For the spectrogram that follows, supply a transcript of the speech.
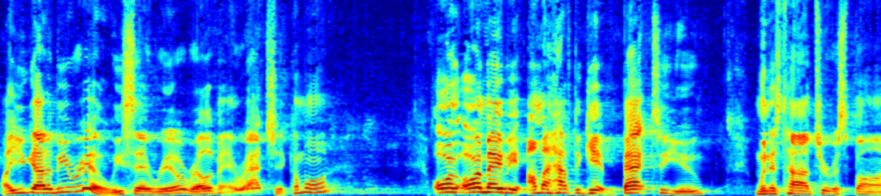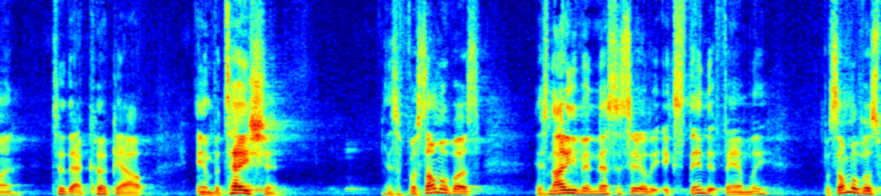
Like you got to be real. We said real, relevant, and ratchet. Come on. Or, or maybe I'm gonna have to get back to you when it's time to respond to that cookout invitation. And so for some of us, it's not even necessarily extended family, but some of us,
